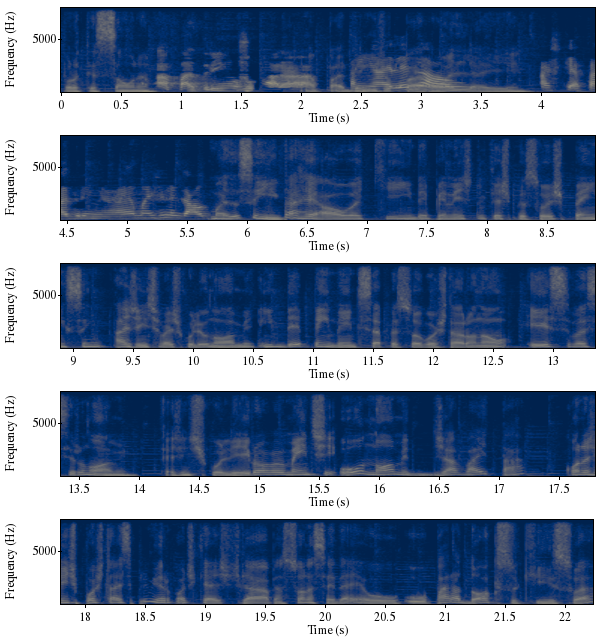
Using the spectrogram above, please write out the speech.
proteção, né? A padrinho Jupará. A padrinho Apanhar é Jupará, legal. olha aí. acho que apadrinhar é mais legal. Mas assim, a real é que, independente do que as pessoas pensem, a gente vai escolher o nome. Independente se a pessoa gostar ou não, esse vai ser o nome que a gente escolher. E provavelmente o nome já vai estar quando a gente postar esse primeiro podcast. Já pensou nessa ideia? O, o paradoxo que isso é?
